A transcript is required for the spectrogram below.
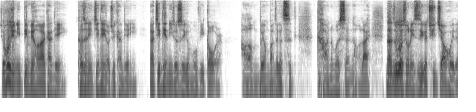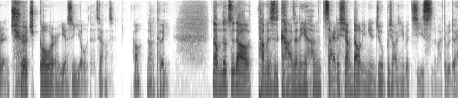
就或许你并没有很爱看电影，可是你今天有去看电影，那今天你就是一个 movie goer。好了，我们不用把这个词卡那么深哈。来，那如果说你是一个去教会的人，church goer 也是有的这样子。好，那可以。那我们都知道他们是卡在那些很窄的巷道里面，就不小心就被挤死了嘛，对不对？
